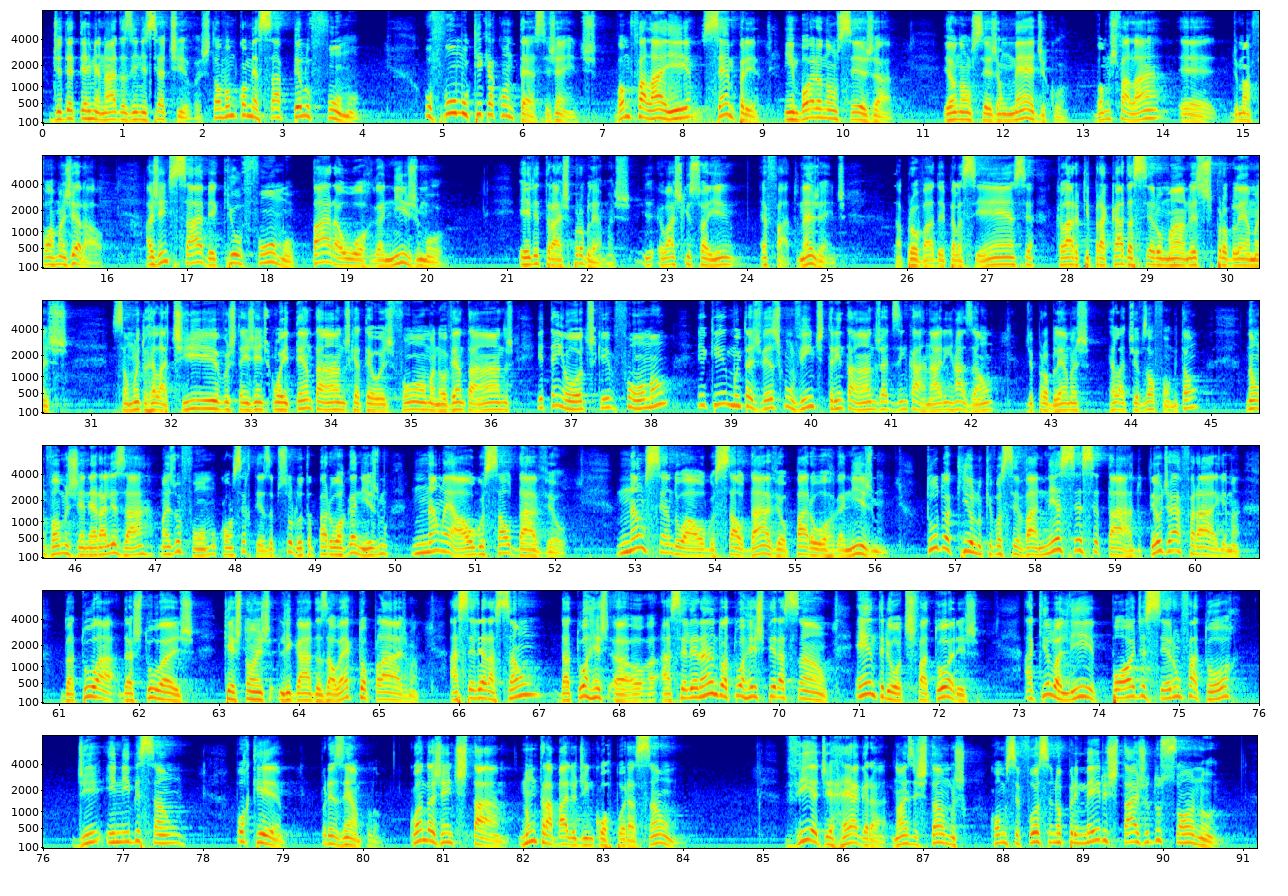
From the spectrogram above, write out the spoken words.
de determinadas iniciativas. Então vamos começar pelo fumo. O fumo, o que, que acontece, gente? Vamos falar aí sempre, embora eu não seja eu não seja um médico, vamos falar é, de uma forma geral. A gente sabe que o fumo para o organismo ele traz problemas. Eu acho que isso aí é fato, né, gente? Está provado aí pela ciência. Claro que para cada ser humano esses problemas são muito relativos. Tem gente com 80 anos que até hoje fuma, 90 anos, e tem outros que fumam e que muitas vezes com 20, 30 anos já desencarnaram em razão de problemas relativos ao fumo. Então, não vamos generalizar, mas o fumo, com certeza absoluta, para o organismo não é algo saudável. Não sendo algo saudável para o organismo, tudo aquilo que você vai necessitar do teu diafragma, da tua, das tuas questões ligadas ao ectoplasma, aceleração da tua, uh, acelerando a tua respiração, entre outros fatores, aquilo ali pode ser um fator de inibição. Porque, por exemplo, quando a gente está num trabalho de incorporação, via de regra, nós estamos como se fosse no primeiro estágio do sono.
